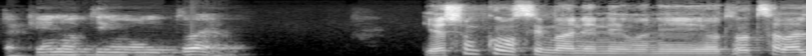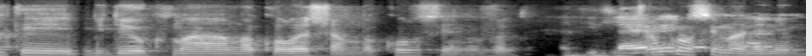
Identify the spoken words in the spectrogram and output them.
תקן אותי אם אני טועה. יש שם קורסים מעניינים, אני עוד לא צללתי בדיוק מה, מה קורה שם בקורסים, אבל יש שם קורסים מעניינים.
